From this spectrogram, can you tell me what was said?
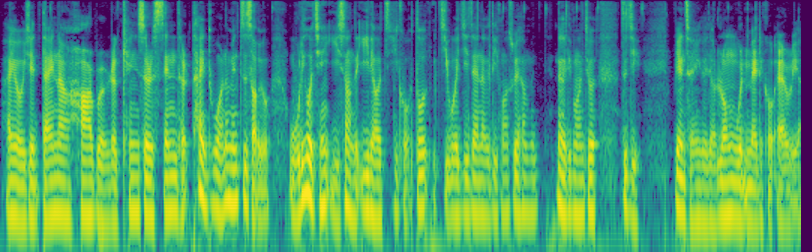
还有一些 Dana Harbor 的 Cancer Center，太多了，那边至少有五六间以上的医疗机构都集围集在那个地方，所以他们那个地方就自己变成一个叫 Longwood Medical Area。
